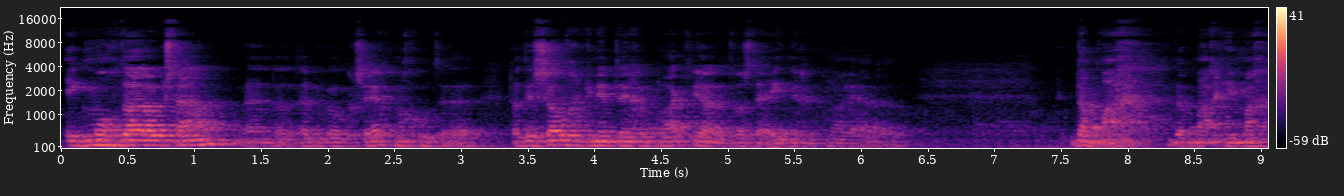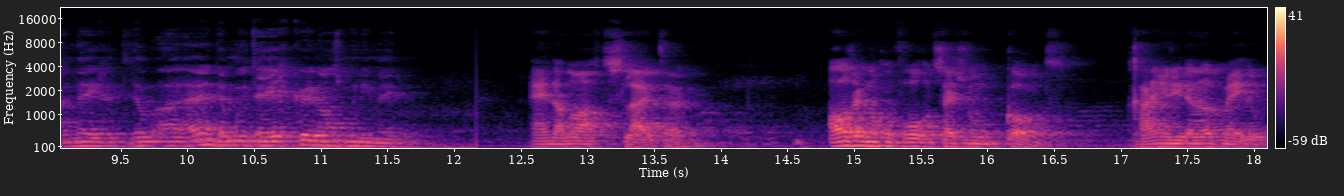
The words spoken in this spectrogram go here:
Ik mocht daar ook staan, en dat heb ik ook gezegd. Maar goed, eh, dat is zo geknipt en geplakt. Ja, dat was de enige. Nou ja, dat, dat mag. Dat mag. Je mag negatief. Daar moet je tegen kunnen, anders moet je niet meedoen. En dan om af te sluiten. Als er nog een volgend seizoen komt, gaan jullie dan ook meedoen?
